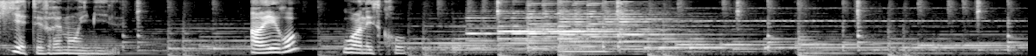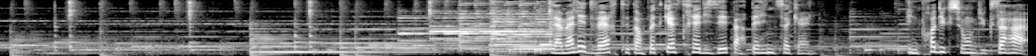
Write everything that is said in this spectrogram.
qui était vraiment Émile? Un héros ou un escroc? Mallette Verte est un podcast réalisé par Perrine Sokal. Une production du Xara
